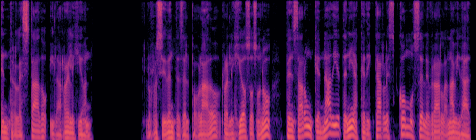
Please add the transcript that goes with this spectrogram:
entre el Estado y la religión. Los residentes del poblado, religiosos o no, pensaron que nadie tenía que dictarles cómo celebrar la Navidad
